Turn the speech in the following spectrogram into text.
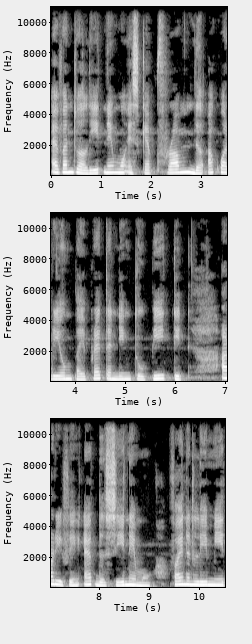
Eventually, Nemo escaped from the aquarium by pretending to be dead. Arriving at the sea, Nemo finally met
